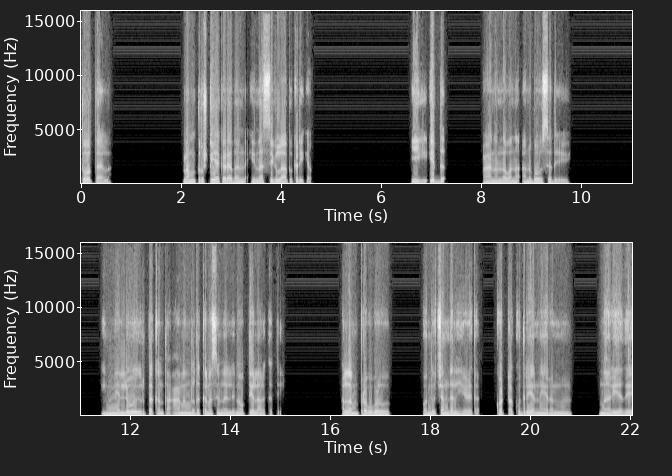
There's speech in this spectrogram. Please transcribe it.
ತೋರ್ತಾ ಇಲ್ಲ. ನಮ್ ದೃಷ್ಟಿಯ ಕಡೆ ಅದನ್ನ ಇನ್ನ ಸಿಗಲಾದ ಕಡೆಗೆ ಈಗ ಇದ್ದ ಆನಂದವನ್ನ ಅನುಭವಿಸದೆ ಇನ್ನೆಲ್ಲೋ ಇರ್ತಕ್ಕಂಥ ಆನಂದದ ಕನಸಿನಲ್ಲಿ ನಾವು ತೇಲಾಗಕತ್ತಿ ಅಲ್ಲಂ ಪ್ರಭುಗಳು ಒಂದು ಚಂದಲ್ಲಿ ಹೇಳಿದ, ಕೊಟ್ಟ ಕುದುರೆಯ ನೀರನ್ನು ನರಿಯದೆ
